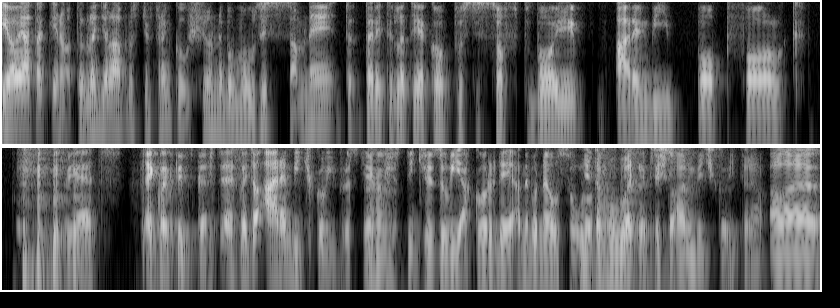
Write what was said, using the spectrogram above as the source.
Jo, já taky, no. Tohle dělá prostě Frank Ocean nebo Moses Sumney, t- tady tyhle ty jako prostě softboy, R&B, pop, folk, věc. Eklektické. Jako je to R&Bčkový prostě, jako, že ty jazzový akordy, anebo neo soul. Mně to vůbec nepřišlo R&Bčkový teda, ale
